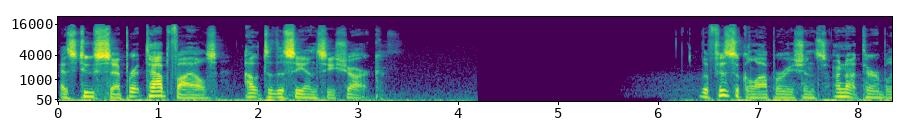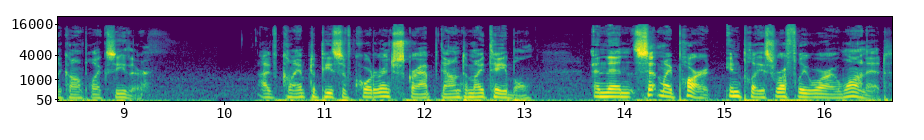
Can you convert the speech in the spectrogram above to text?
as two separate tap files out to the CNC Shark. The physical operations are not terribly complex either. I've clamped a piece of quarter inch scrap down to my table and then set my part in place roughly where I want it.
